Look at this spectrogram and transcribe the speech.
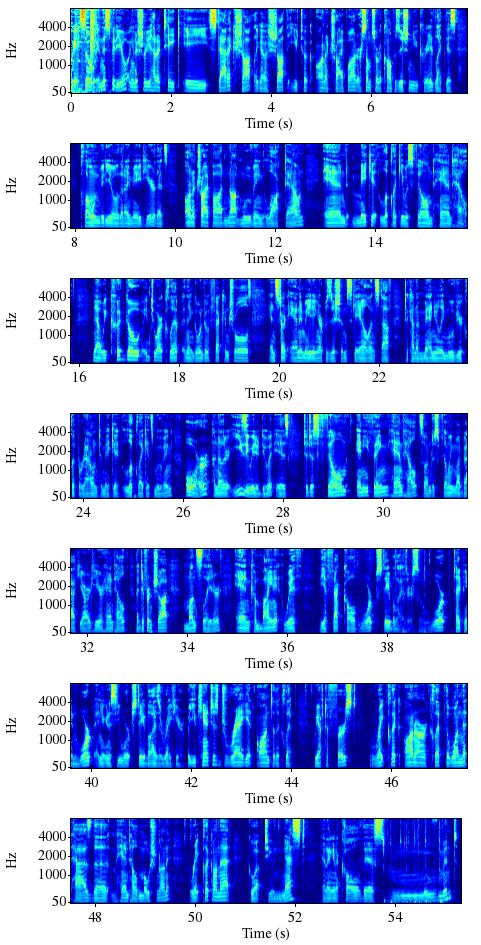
Okay, so in this video, I'm going to show you how to take a static shot, like a shot that you took on a tripod or some sort of composition you created, like this clone video that I made here that's on a tripod, not moving, locked down, and make it look like it was filmed handheld. Now we could go into our clip and then go into effect controls and start animating our position scale and stuff to kind of manually move your clip around to make it look like it's moving. Or another easy way to do it is to just film anything handheld. So I'm just filming my backyard here handheld, a different shot months later, and combine it with the effect called warp stabilizer. So warp, type in warp, and you're gonna see warp stabilizer right here. But you can't just drag it onto the clip. We have to first right click on our clip, the one that has the handheld motion on it, right click on that, go up to nest, and I'm gonna call this movement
